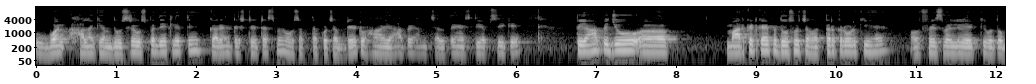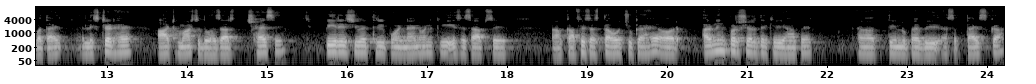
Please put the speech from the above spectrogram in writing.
वन हालाँकि हम दूसरे उस पर देख लेते हैं करंट स्टेटस में हो सकता है कुछ अपडेट हो। हाँ यहाँ पे हम चलते हैं एच के। तो यहाँ पे जो मार्केट कैप है, दो सौ चौहत्तर करोड़ की है और फेस वैल्यू एक की वो तो बताए लिस्टेड है आठ मार्च 2006 से। पी रेशियो है 3.91 की, इस हिसाब से काफ़ी सस्ता हो चुका है और अर्निंग पर शेयर देखिए यहाँ पे तीन रुपये भी सत्ताईस का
